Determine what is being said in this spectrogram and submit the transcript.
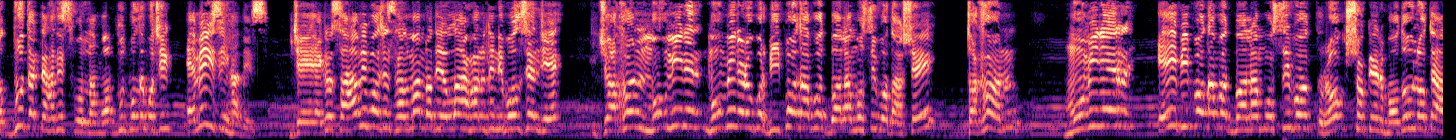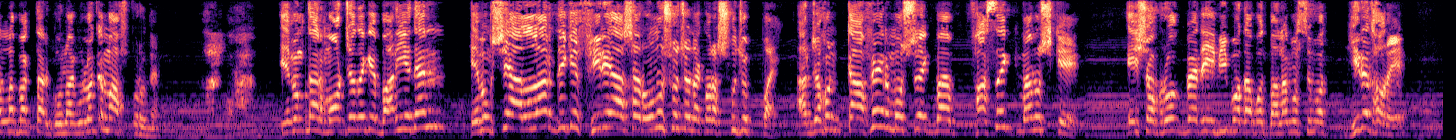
অদ্ভুত একটা হাদিস বললাম, অদ্ভুত বলতে বলছি অ্যামেজিং হাদিস, যে একজন সাহাবী বলছেন, সালমান নদী আল্লাহ তিনি বলছেন যে যখন মুমিনের মুমিনের উপর বিপদ, আপদ, বলা, মুসিবত আসে, তখন মুমিনের এই বিপদ, আপদ, বলা, মুসিবত, রোগ, শোকের বদৌলতে আল্লাহ পাক তার গোনাগুলোকে মাফ করে দেন এবং তার মর্যাদাকে বাড়িয়ে দেন এবং সে আল্লাহর দিকে ফিরে আসার অনুশোচনা করার সুযোগ পায়। আর যখন কাফের, মোশরেক বা ফাসেক মানুষকে এইসব রোগ, ব্যাধি, বিপদ, আপদ, বালা, মুসিবত ঘিরে ধরে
